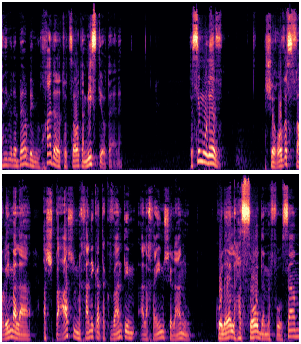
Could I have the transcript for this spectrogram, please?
אני מדבר במיוחד על התוצאות המיסטיות האלה. תשימו לב שרוב הספרים על ההשפעה של מכניקת הקוונטים על החיים שלנו, כולל הסוד המפורסם,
